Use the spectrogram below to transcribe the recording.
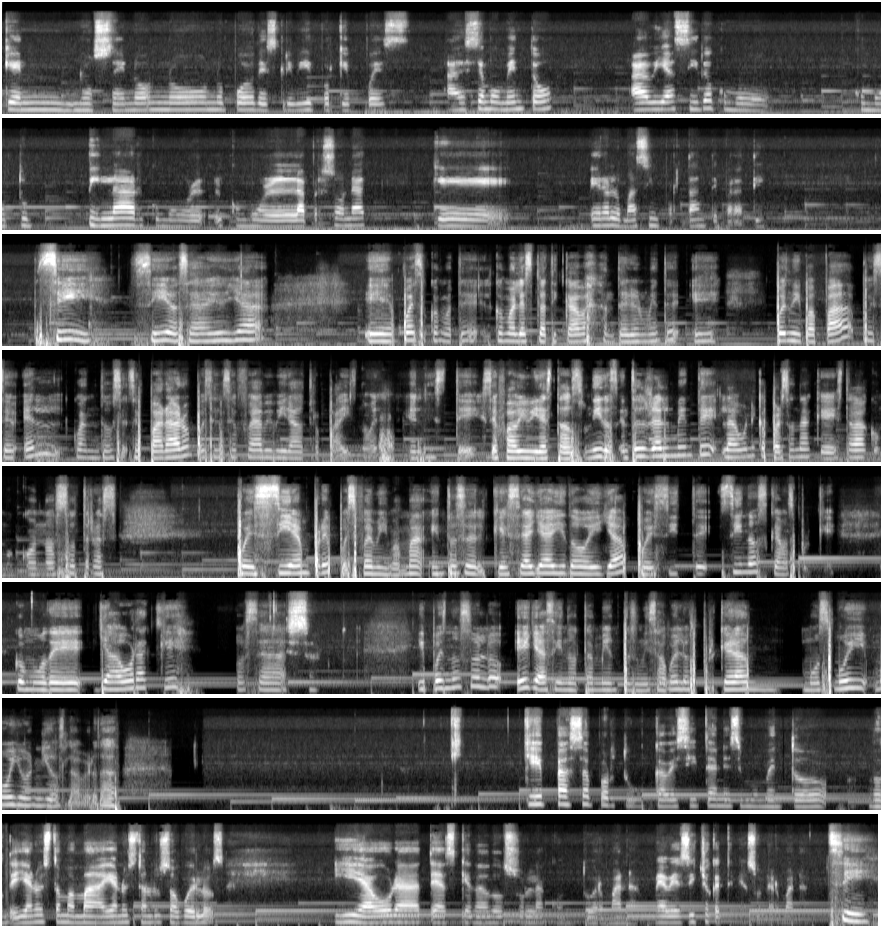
que no sé, no, no, no puedo describir porque pues a ese momento había sido como, como tu pilar, como, como la persona que era lo más importante para ti. Sí, sí, o sea, ella, eh, pues como, te, como les platicaba anteriormente, eh, pues mi papá, pues e, él cuando se separaron, pues él se fue a vivir a otro país, ¿no? Él, este, se fue a vivir a Estados Unidos. Entonces realmente la única persona que estaba como con nosotras, pues siempre, pues fue mi mamá. Entonces el que se haya ido ella, pues sí, te, sí nos quedamos porque como de, ¿y ahora qué? O sea... Y pues no solo ella, sino también pues mis abuelos, porque éramos muy, muy unidos, la verdad. ¿Qué pasa por tu cabecita en ese momento donde ya no está mamá, ya no están los abuelos y ahora te has quedado sola con tu hermana? Me habías dicho que tenías una hermana. Sí.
